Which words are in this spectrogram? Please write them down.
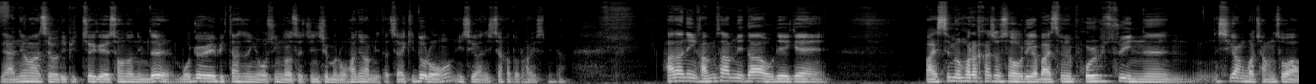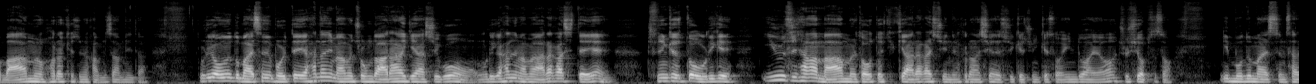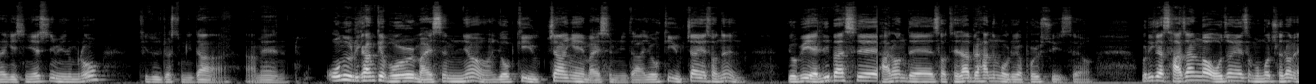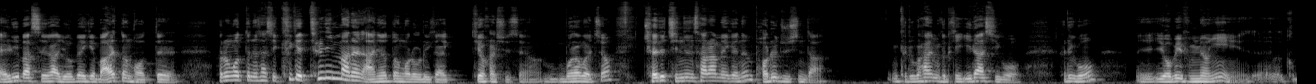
네, 안녕하세요. 우리 빛의 교회 성도님들. 목요일 빅탄성에 오신 것을 진심으로 환영합니다. 제가 기도로 이 시간을 시작하도록 하겠습니다. 하나님 감사합니다. 우리에게 말씀을 허락하셔서 우리가 말씀을 볼 수 있는 시간과 장소와 마음을 허락해 주면 감사합니다. 우리가 오늘도 말씀을 볼 때에 하나님 마음을 조금 더 알아가게 하시고 우리가 하나님 마음을 알아갔을 때에 주님께서 또 우리에게 이웃을 향한 마음을 더욱더 깊게 알아갈 수 있는 그런 시간 될 수 있게 주님께서 인도하여 주시옵소서. 이 모든 말씀 살아계신 예수님 이름으로 기도드렸습니다. 아멘. 오늘 우리가 함께 볼 말씀은요. 욥기 6장의 말씀입니다. 욥기 6장에서는 욥이 엘리바스의 발언대에서 대답을 하는 걸 우리가 볼 수 있어요. 우리가 4장과 5장에서 본 것처럼 엘리바스가 욥에게 말했던 것들 그런 것들은 사실 크게 틀린 말은 아니었던 걸 우리가 기억할 수 있어요. 뭐라고 했죠? 죄를 짓는 사람에게는 벌을 주신다. 그리고 하나님 그렇게 일하시고 그리고 욥이 분명히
